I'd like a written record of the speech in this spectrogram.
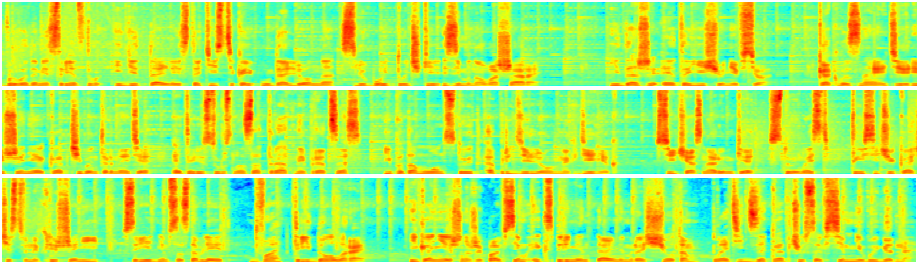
выводами средств и детальной статистикой удаленно с любой точки земного шара. И даже это еще не все. Как вы знаете, решение капчи в интернете – это ресурсно-затратный процесс, и потому он стоит определенных денег. Сейчас на рынке стоимость тысячи качественных решений в среднем составляет 2-3 доллара – и, конечно же, по всем экспериментальным расчетам платить за капчу совсем невыгодно.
